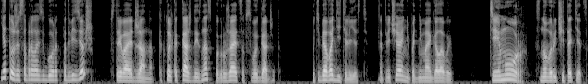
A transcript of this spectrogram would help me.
«Я тоже собралась в город. Подвезешь?» – встревает Жанна, как только каждый из нас погружается в свой гаджет. «У тебя водитель есть», – отвечаю, не поднимая головы. «Тимур!» – снова рычит отец.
